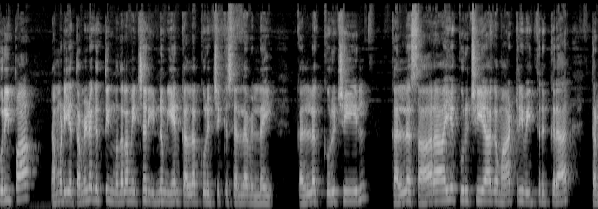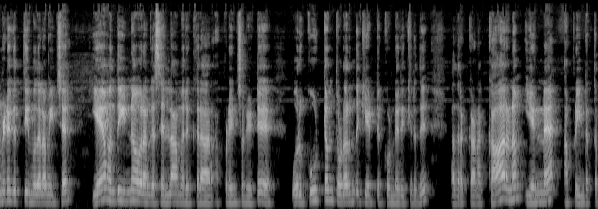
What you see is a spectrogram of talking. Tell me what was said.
குறிப்பா நம்முடைய தமிழகத்தின் முதலமைச்சர் இன்னும் ஏன் கள்ளக்குறிச்சிக்கு செல்லவில்லை? கள்ளக்குறிச்சியில் கள்ள சாராய குறிச்சியாக மாற்றி வைத்திருக்கிறார் தமிழகத்தின் முதலமைச்சர். ஏன் வந்து இன்னும் அவர் அங்கே செல்லாமல் இருக்கிறார் அப்படின்னு சொல்லிட்டு ஒரு கூட்டம் தொடர்ந்து கேட்டுக்கொண்டிருக்கிறது. அதற்கான காரணம் என்ன அப்படின்றத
